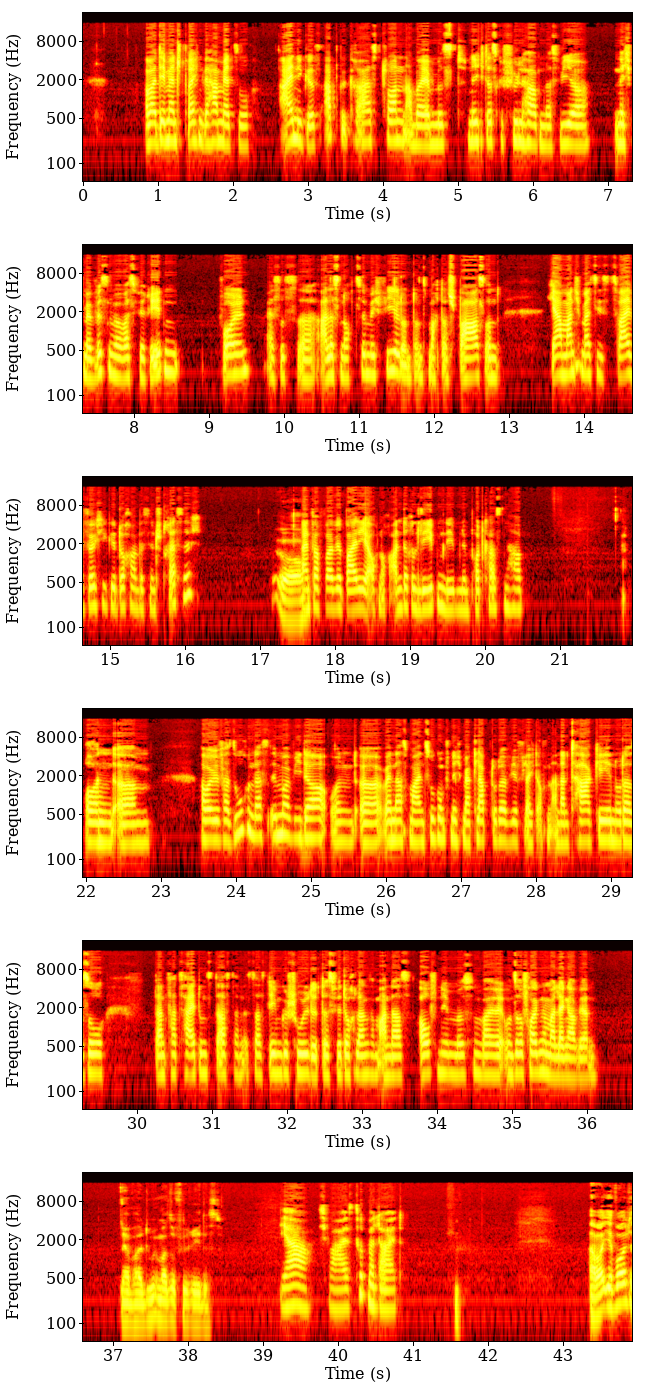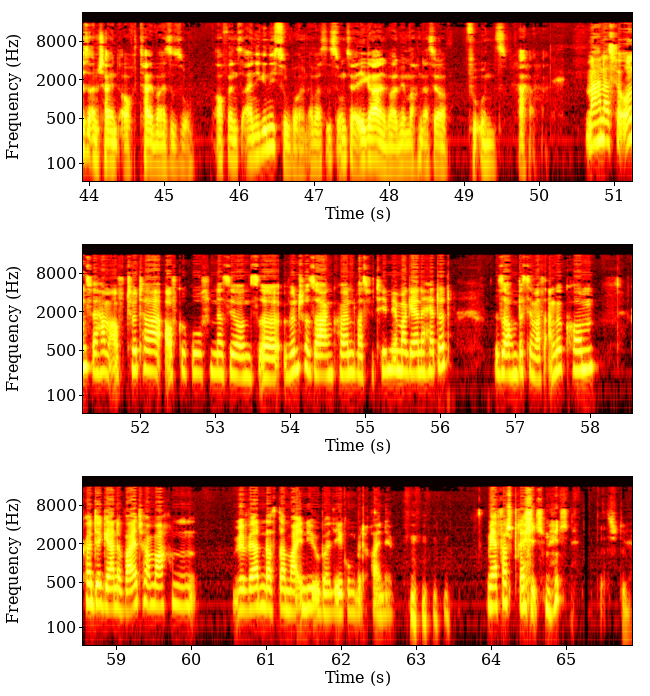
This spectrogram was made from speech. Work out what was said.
Aber dementsprechend, wir haben jetzt so einiges abgegrast schon, aber ihr müsst nicht das Gefühl haben, dass wir nicht mehr wissen, über was wir reden wollen. Es ist äh, alles noch ziemlich viel und uns macht das Spaß und ja, manchmal ist dieses zweiwöchige doch ein bisschen stressig. Ja. Einfach weil wir beide ja auch noch andere Leben neben dem Podcasten haben. Und ähm, aber wir versuchen das immer wieder und äh, wenn das mal in Zukunft nicht mehr klappt oder wir vielleicht auf einen anderen Tag gehen oder so, dann verzeiht uns das, dann ist das dem geschuldet, dass wir doch langsam anders aufnehmen müssen, weil unsere Folgen immer länger werden. Ja, weil du immer so viel redest. Ja, ich weiß, tut mir leid. Aber ihr wollt es anscheinend auch teilweise so. Auch wenn es einige nicht so wollen. Aber es ist uns ja egal, weil wir machen das ja für uns. machen das für uns. Wir haben auf Twitter aufgerufen, dass ihr uns äh, Wünsche sagen könnt, was für Themen ihr mal gerne hättet. Ist auch ein bisschen was angekommen. Könnt ihr gerne weitermachen. Wir werden das da mal in die Überlegung mit reinnehmen. Mehr verspreche ich nicht. Das stimmt.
